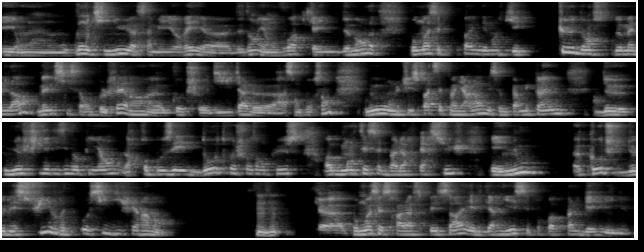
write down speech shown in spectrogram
et on on continue à s'améliorer euh, dedans et on voit qu'il y a une demande. Pour moi, c'est pas une demande qui est que dans ce domaine-là, même si ça on peut le faire, hein, euh, coach digital euh, à 100%. Nous, on n'utilise pas de cette manière-là, mais ça nous permet quand même de mieux fidéliser nos clients, leur proposer d'autres choses en plus, augmenter cette valeur perçue, et nous, coach, de les suivre aussi différemment. Mm-hmm. pour moi, ce sera l'aspect ça, et le dernier, c'est pourquoi pas le gaming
